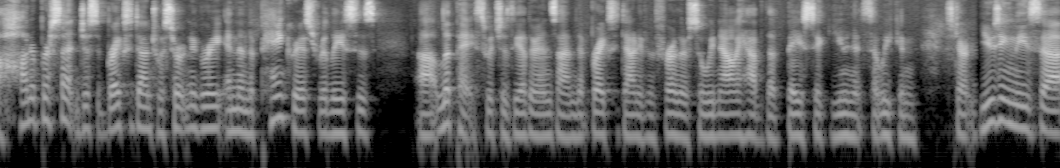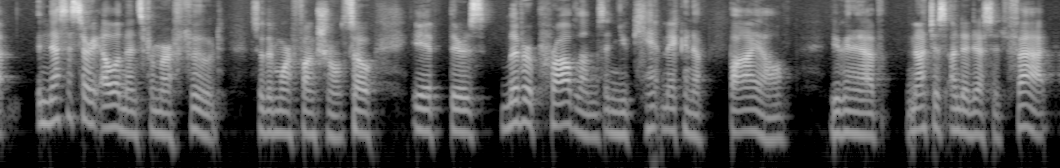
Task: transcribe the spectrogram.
100%, just it breaks it down to a certain degree, and then the pancreas releases uh, lipase, which is the other enzyme that breaks it down even further. So we now have the basic units that we can start using these uh, necessary elements from our food so they're more functional. So if there's liver problems and you can't make enough bile, you're going to have not just undigested fat,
